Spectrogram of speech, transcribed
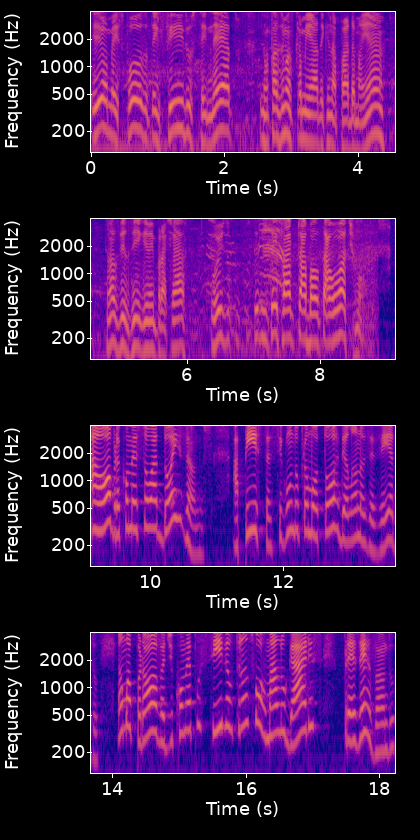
eu, minha esposa, tem filhos, tem neto, nós fazemos umas caminhadas aqui na parte da manhã, tem umas vizinhas que vêm para cá. Hoje não tem falar que tá bom, tá ótimo. A obra começou há dois anos. A pista, segundo o promotor Delano Azevedo, é uma prova de como é possível transformar lugares preservando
